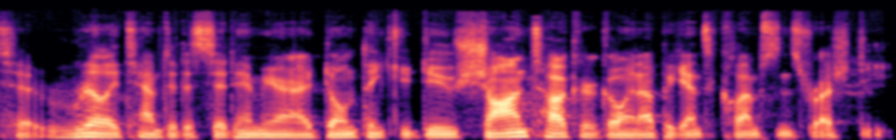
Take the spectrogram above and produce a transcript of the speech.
to really tempted to sit him here. I don't think you do. Sean Tucker going up against Clemson's rush D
